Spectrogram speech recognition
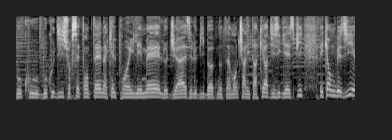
beaucoup beaucoup dit sur cette antenne à quel point il aimait le jazz et le bebop, notamment Charlie Parker, Dizzy Gillespie et Count Basie.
